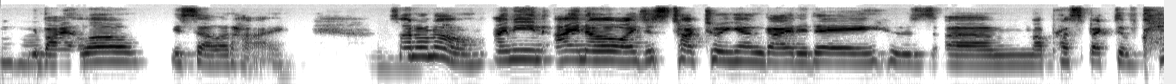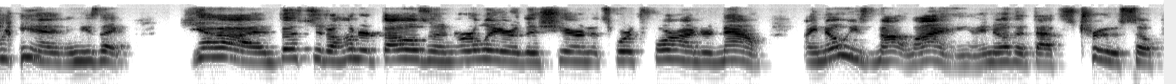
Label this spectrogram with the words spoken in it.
Mm-hmm. You buy it low, you sell it high. So I don't know. I mean, I know I just talked to a young guy today who's um, a prospective client, and he's like, "Yeah, I invested a hundred thousand earlier this year, and it's worth four hundred now." I know he's not lying. I know that that's true. So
